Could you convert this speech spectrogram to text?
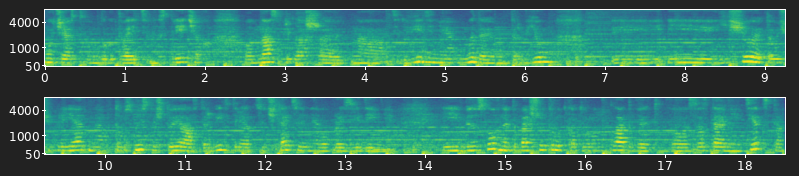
мы участвуем в благотворительных встречах, нас приглашают на телевидение, мы даем интервью. И, и еще это очень приятно в том смысле, что и автор видит реакцию читателей на его произведение. И, безусловно, это большой труд, который он вкладывает в создание текста,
